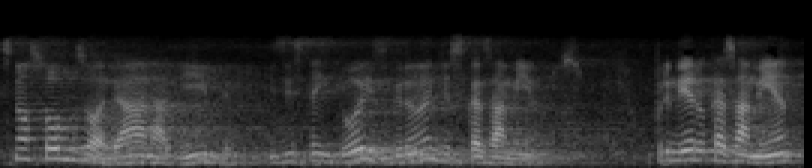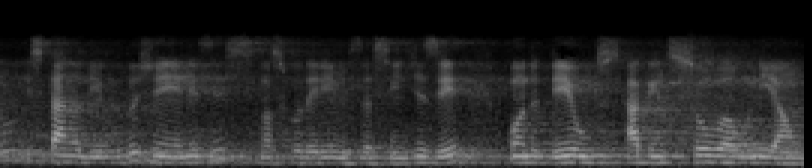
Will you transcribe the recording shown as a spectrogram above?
Se nós formos olhar na Bíblia, existem dois grandes casamentos. O primeiro casamento está no livro do Gênesis, nós poderíamos assim dizer, quando Deus abençoa a união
